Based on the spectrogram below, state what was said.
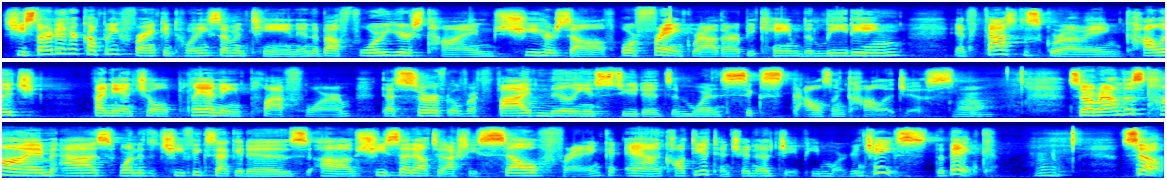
she started her company Frank in 2017. In about four years' time, she herself, or Frank rather, became the leading and fastest growing college financial planning platform that served over 5 million students in more than 6,000 colleges. Wow. So around this time, as one of the chief executives, uh, she set out to actually sell Frank and caught the attention of J.P. Morgan Chase, the bank. Mm. So,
